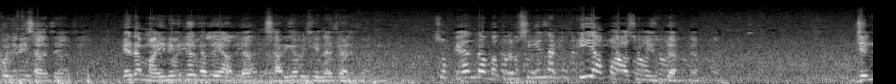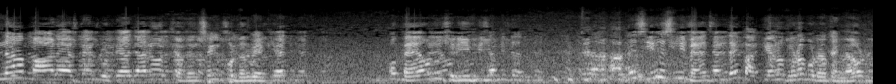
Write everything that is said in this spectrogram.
ਕੁਝ ਨਹੀਂ ਸਕਦੇ। ਇਹ ਤਾਂ ਮਾਈਨਿੰਗ ਦੇ ਥੱਲੇ ਆਉਂਦਾ, ਸਾਰੀਆਂ ਮਸ਼ੀਨਾਂ ਛੱਡ ਸੋ ਕਹਿਣ ਦਾ ਮਤਲਬ ਸੀ, ਇਹਨਾਂ ਨੂੰ ਕੀ ਆਪਾਂ ਆਸ ਉਮੀਦ ਕਰਦੇ ਜਿੰਨਾ ਮਾਲ ਇਸ ਟਾਈਮ ਲੁੱਟਿਆ ਜਾ ਰਿਹਾ, ਉਹ ਚਰਨ ਸਿੰਘ ਭੁੱਲਰ ਵੇਖਿਆ ਉਹ ਮੈਂ ਉਹਨੂੰ ਸ਼ਰੀਫ ਨਹੀਂ ਸਮਝਦਾ। ਸੀਰੀਅਸਲੀ ਮੈਂ ਸਮਝਦਾ, ਬਾਕੀਆਂ ਨੂੰ ਥੋੜਾ ਮੋਟਾ ਚੰਗਾ ਹੋਣਾ।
